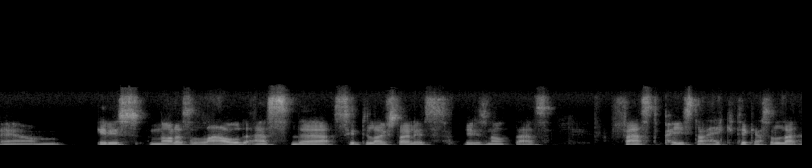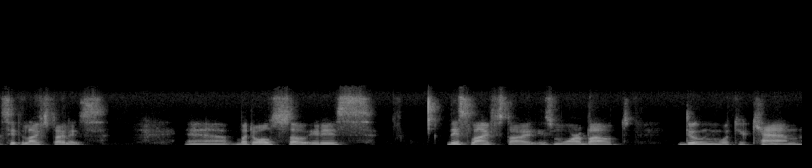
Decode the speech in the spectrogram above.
Um, it is not as loud as the city lifestyle is. It is not as fast paced and hectic as the city lifestyle is. Uh, but also, it is this lifestyle is more about doing what you can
